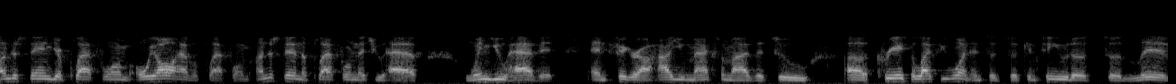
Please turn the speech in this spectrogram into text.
understand your platform. We all have a platform. Understand the platform that you have when you have it, and figure out how you maximize it to uh, create the life you want and to, to continue to, to live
